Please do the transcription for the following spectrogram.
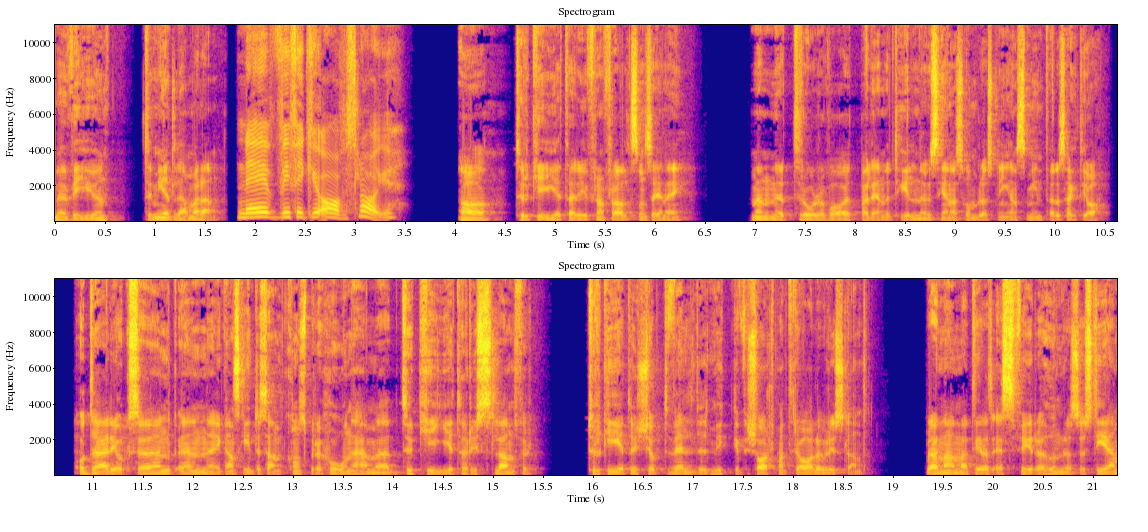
Men vi är ju inte medlemmar än. Nej, vi fick ju avslag. Ja, Turkiet är det ju framförallt som säger nej. Men jag tror det var ett par länder till nu senaste omröstningen som inte hade sagt ja. Och där är också en, en ganska intressant konspiration här med Turkiet och Ryssland. För Turkiet har ju köpt väldigt mycket försvarsmaterial över Ryssland. Bland annat deras S-400-system.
